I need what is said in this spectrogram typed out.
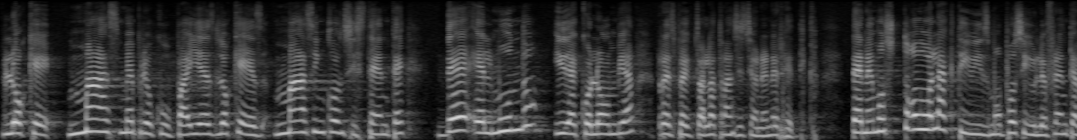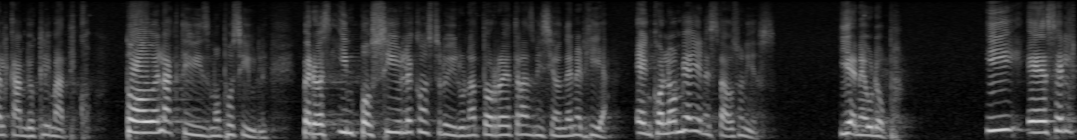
lo que más me preocupa y es lo que es más inconsistente del mundo y de Colombia respecto a la transición energética. Tenemos todo el activismo posible frente al cambio climático, todo el activismo posible, pero es imposible construir una torre de transmisión de energía en Colombia y en Estados Unidos y en Europa. Y es el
